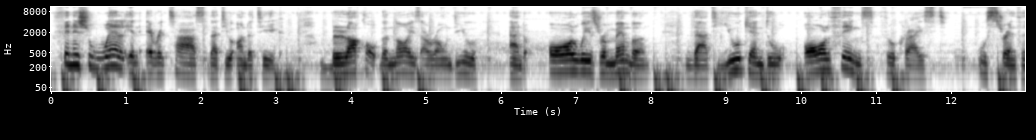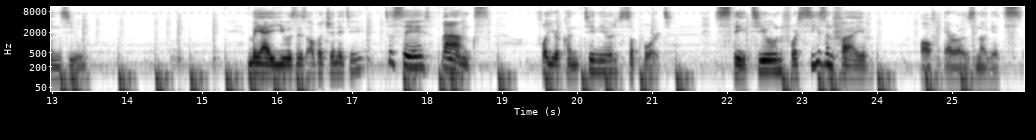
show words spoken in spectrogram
finish well in every task that you undertake. Block out the noise around you, and always remember that you can do all things through Christ who strengthens you. May I use this opportunity to say thanks for your continued support. Stay tuned for season 5 of Errol's Nuggets.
